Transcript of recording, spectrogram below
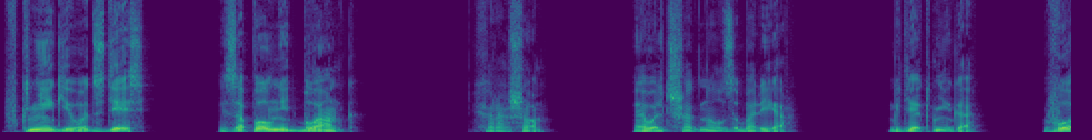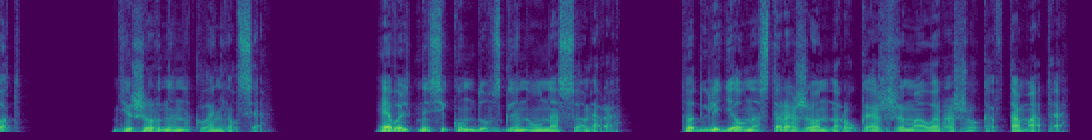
«В книге, вот здесь. И заполнить бланк». «Хорошо». Эвальд шагнул за барьер. «Где книга?» «Вот». Дежурный наклонился. Эвальд на секунду взглянул на Сомера. Тот глядел настороженно, рука сжимала рожок автомата.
